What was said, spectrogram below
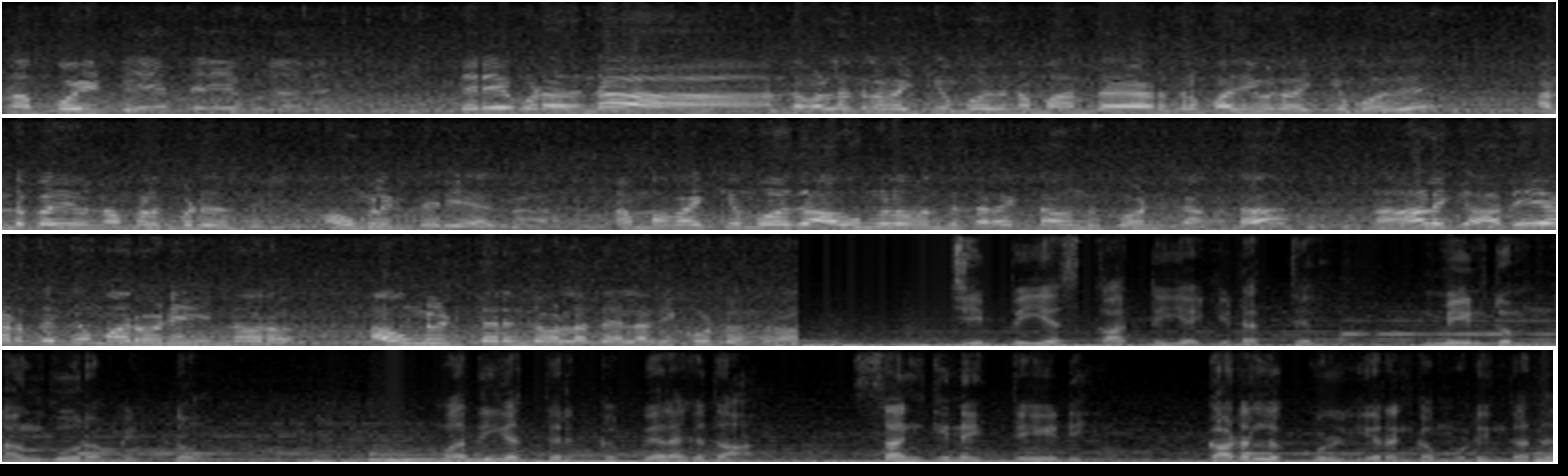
நான் போயிட்டு. தெரியக்கூடாது? தெரியக்கூடாதுன்னா அந்த வள்ளத்தில் வைக்கும்போது நம்ம அந்த இடத்துல பதிவில் வைக்கும்போது அந்த பதிவு நம்மளுக்கு மட்டும்தான் தெரியும். அவங்களுக்கு தெரியாது. நம்ம வைக்கும்போது அவங்களும் வந்து கரெக்டாக வந்து தோண்டிட்டாங்கன்னா நாளைக்கு அதே இடத்துக்கு மறுபடியும் இன்னொரு அவங்களுக்கு தெரிஞ்ச வள்ளத்தை எல்லாத்தையும் கூட்டு வந்துடும் ஜிபிஎஸ் காட்டிய இடத்தில் மீண்டும் நங்கூரமிட்டோம். மதியத்திற்கு பிறகுதான் சங்கினை தேடி கடலுக்குள் இறங்க முடிந்தது.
